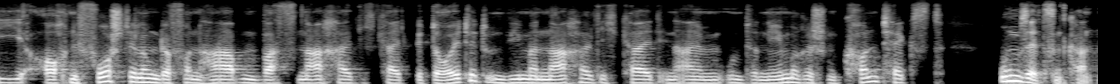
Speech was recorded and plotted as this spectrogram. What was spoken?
die auch eine Vorstellung davon haben, was Nachhaltigkeit bedeutet und wie man Nachhaltigkeit in einem unternehmerischen Kontext umsetzen kann.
